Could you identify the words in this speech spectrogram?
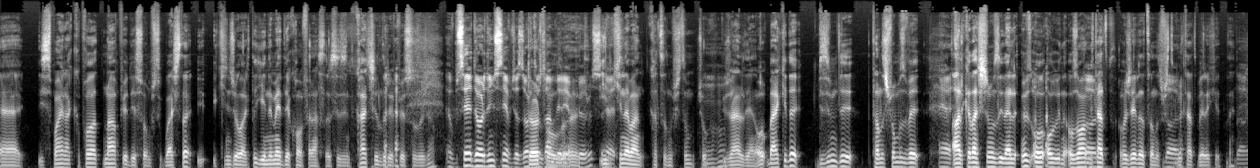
Ee, İsmail Hakkı Polat ne yapıyor diye sormuştuk başta. İkinci olarak da yeni medya konferansları sizin kaç yıldır yapıyorsunuz hocam? E, bu sene dördüncüsünü yapacağız. Dört, Dört yıldan oldu, beri evet. yapıyoruz. İlkine evet. ben katılmıştım. Çok Hı-hı. güzeldi yani. O, belki de bizim de tanışmamız ve evet. arkadaşlığımızı ilerletmemiz o, o, o zaman Mithat Hoca'yla da tanışmıştık. Doğru. Mithat Bereket'le. Doğru.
